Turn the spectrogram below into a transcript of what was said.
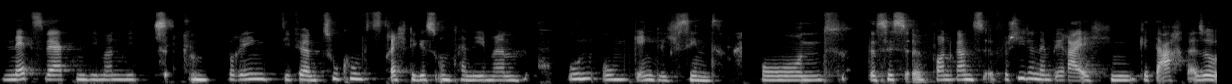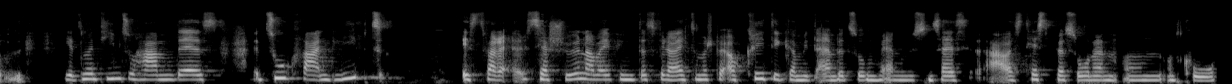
Netzwerken, die man mitbringt, die für ein zukunftsträchtiges Unternehmen unumgänglich sind. Und das ist äh, von ganz verschiedenen Bereichen gedacht. Also jetzt nur ein Team zu haben, das Zugfahren liebt, ist zwar sehr schön, aber ich finde, dass vielleicht zum Beispiel auch Kritiker mit einbezogen werden müssen, sei es als Testpersonen und, und Co.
